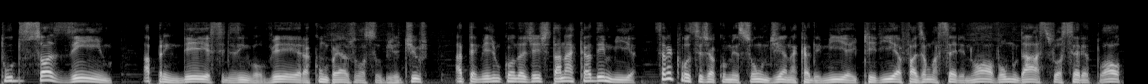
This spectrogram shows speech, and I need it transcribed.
tudo sozinho, aprender, se desenvolver, acompanhar os nossos objetivos, até mesmo quando a gente está na academia. Será que você já começou um dia na academia e queria fazer uma série nova ou mudar a sua série atual?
